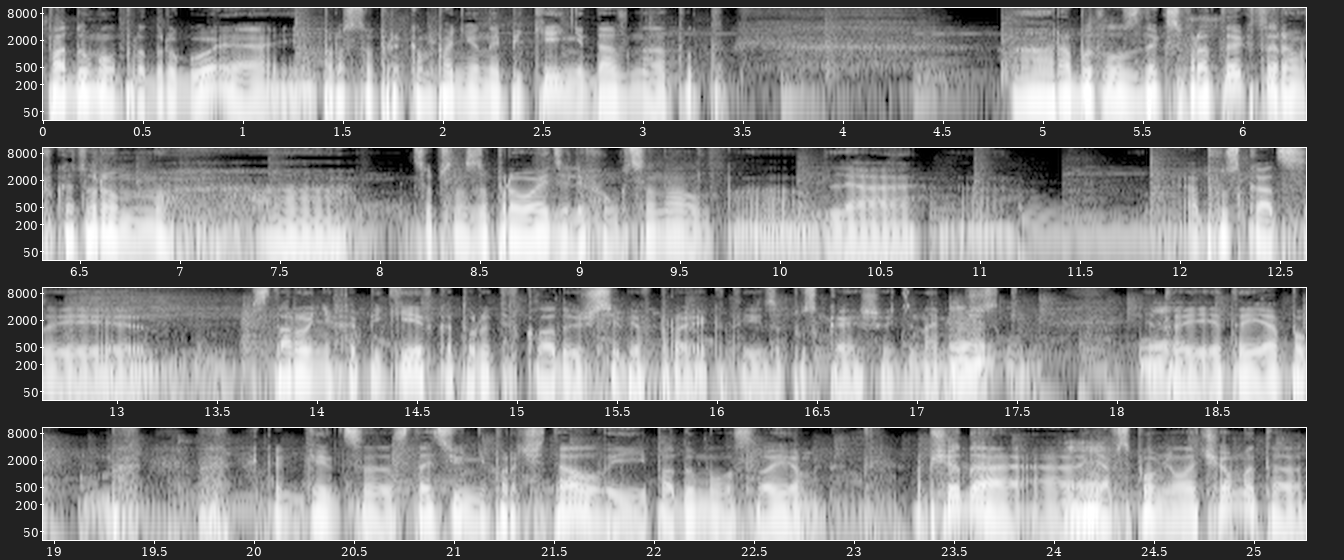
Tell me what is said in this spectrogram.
подумал про другое. Я просто про компанию на пике недавно тут а, работал с Dex Protector, в котором, а, собственно, запроводили функционал для опускации сторонних APK, которые ты вкладываешь себе в проект и запускаешь их динамически. Mm-hmm. Это, это я, как говорится, статью не прочитал и подумал о своем. Вообще, да, mm-hmm. я вспомнил, о чем это.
